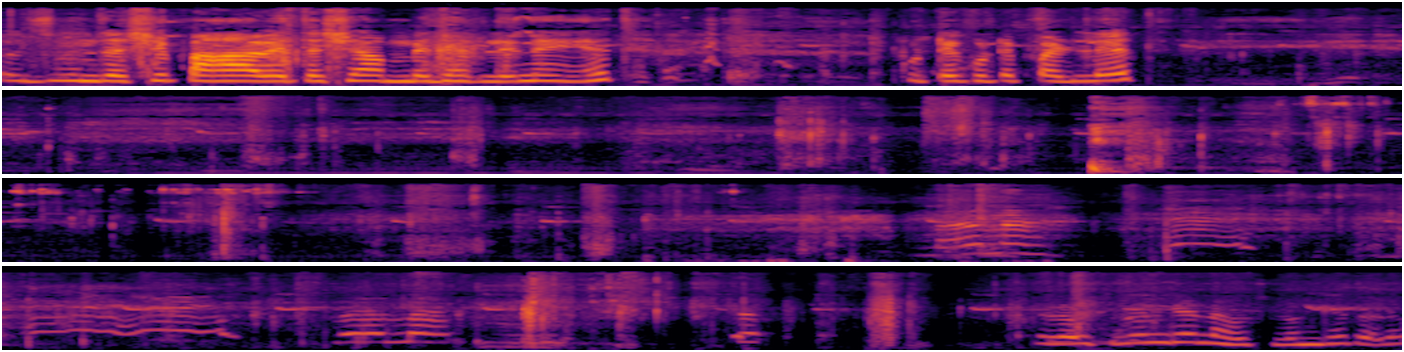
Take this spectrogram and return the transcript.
अजून जसे पहावे तसे आंबे धरले नाही आहेत कुठे कुठे पडलेत. उचलून घे ना उचलून घे त्याला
